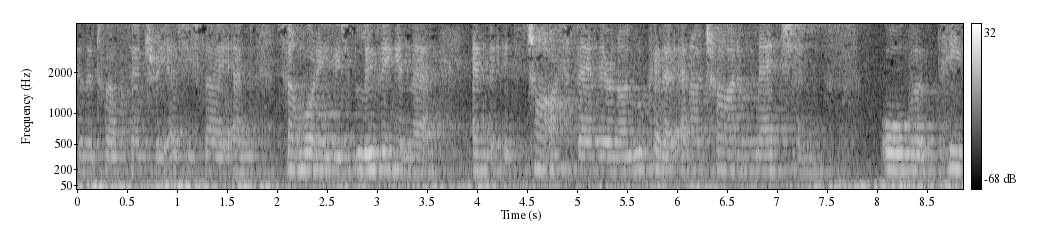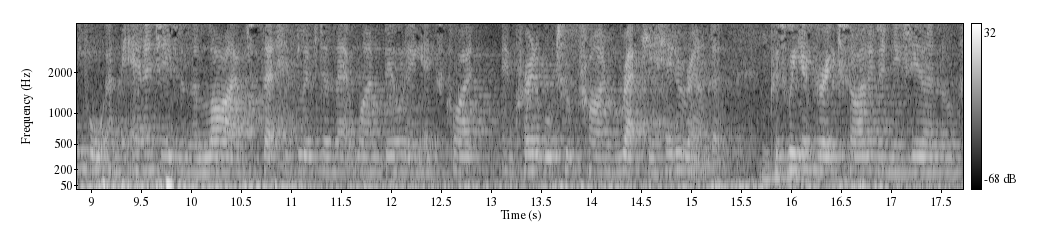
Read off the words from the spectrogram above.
in the 12th century, as you say, and somebody who's living in that. And it's try, I stand there and I look at it and I try and imagine all the people and the energies and the lives that have lived in that one building. It's quite incredible to try and wrap your head around it because we get very excited in New Zealand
